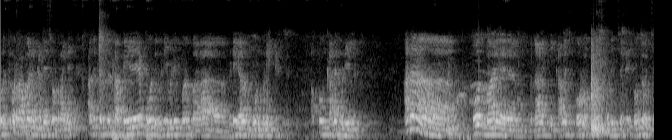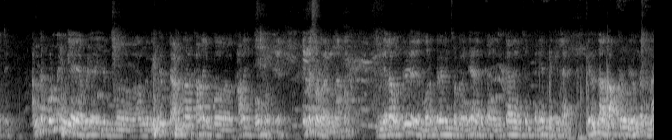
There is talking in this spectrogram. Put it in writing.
உனக்கு ஒரு ராமாயண கதையை சொல்கிறாங்க அதுக்கு அப்படியே போகுது. விடிய விடிய போகிற பரா விடியகாலம் மூணு மணி அப்பவும் கதை முடியல. ஆனால் போதுமா நாளைக்கு நீ காலேஜ் போகணும். அப்படின்னு சொல்லி தூங்க வச்சுட்டு அந்த பொண்ணு இங்கே இது அவங்க வீட்டை விட்டு அடுத்த நாள் காலேஜ் போ காலேஜ் போகும்போது என்ன சொல்கிறாங்கன்னா இங்கெல்லாம் வந்து மறுபிறவின்னு சொல்கிறாங்க அதுக்கு அது இருக்காதுன்னு சரியாக தெரியல. இருந்தாலும் அப்படி ஒன்று இருந்ததுன்னா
